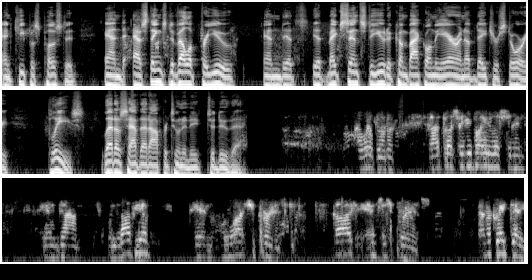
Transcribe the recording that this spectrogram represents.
and keep us posted. And as things develop for you, and it's it makes sense to you to come back on the air and update your story, please let us have that opportunity to do that. I will, brother. God bless everybody listening, and um, we love you, and we want your prayers. God answers prayers. Have a great day.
